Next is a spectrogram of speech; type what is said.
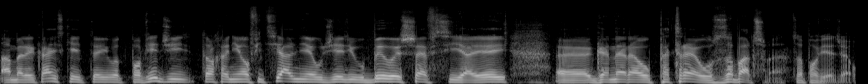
amerykańskiej. Tej odpowiedzi trochę nieoficjalnie udzielił były szef CIA, e, generał Petreus. Zobaczmy, co powiedział.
